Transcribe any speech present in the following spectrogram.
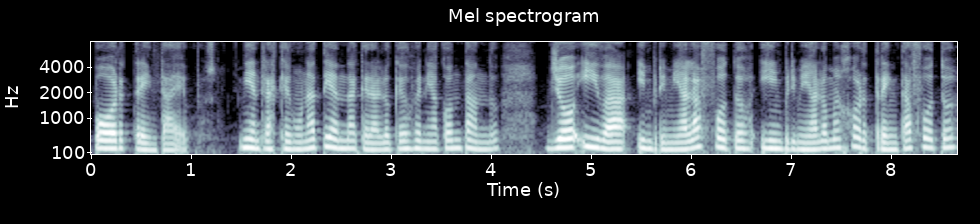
por 30 euros. Mientras que en una tienda, que era lo que os venía contando, yo iba, imprimía las fotos y imprimía a lo mejor 30 fotos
